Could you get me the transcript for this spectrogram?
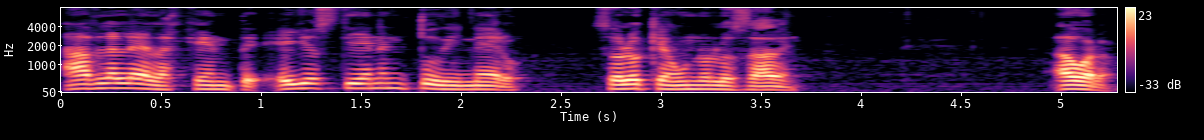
Háblale a la gente, ellos tienen tu dinero, solo que aún no lo saben. Ahora,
